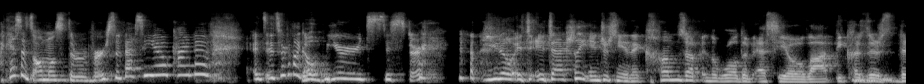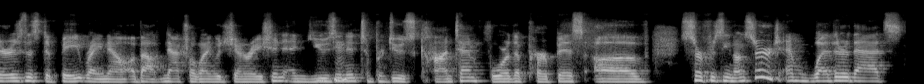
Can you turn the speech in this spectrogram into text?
I guess it's almost the reverse of SEO, kind of. It's, it's sort of like well, a weird sister. you know, it's it's actually interesting, and it comes up in the world of SEO a lot because mm-hmm. there's there is this debate right now about natural language generation and using mm-hmm. it to produce content for the purpose of surfacing on search, and whether that's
